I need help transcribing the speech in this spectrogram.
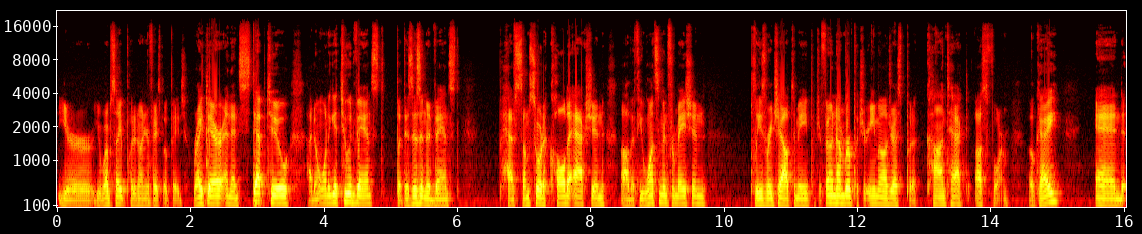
your your website, put it on your Facebook page, right there. And then step two, I don't want to get too advanced, but this isn't advanced. Have some sort of call to action of if you want some information, please reach out to me. Put your phone number, put your email address, put a contact us form. Okay, and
